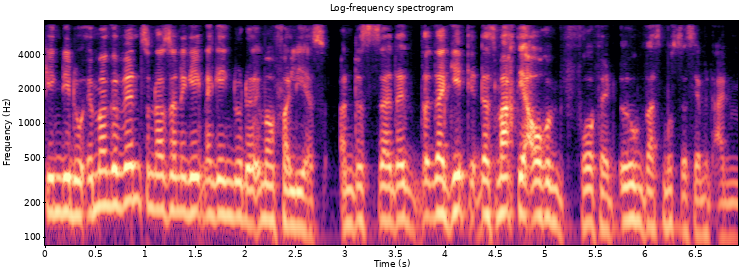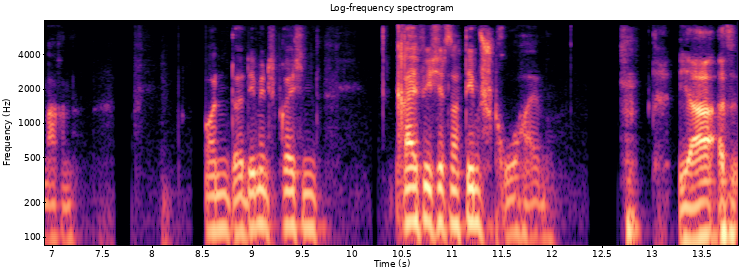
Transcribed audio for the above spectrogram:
gegen die du immer gewinnst und du hast deine Gegner, gegen die du immer verlierst. Und das, äh, da, da geht, das macht dir auch im Vorfeld. Irgendwas muss das ja mit einem machen. Und äh, dementsprechend greife ich jetzt nach dem Strohhalm. Ja, also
